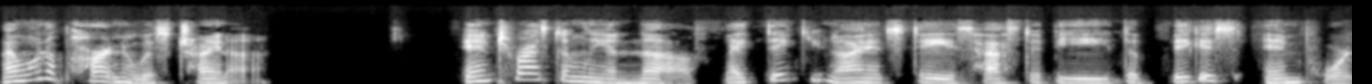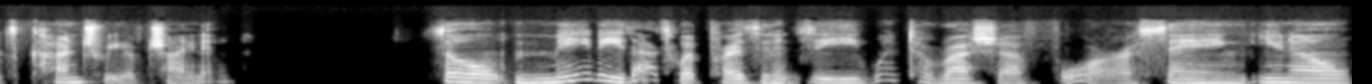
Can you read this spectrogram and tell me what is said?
I want to partner with China. Interestingly enough, I think United States has to be the biggest imports country of China. So maybe that's what President Xi went to Russia for, saying, you know,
